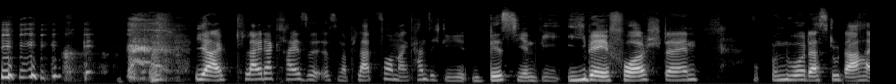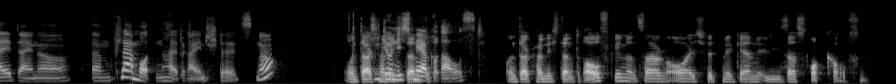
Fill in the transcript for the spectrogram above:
ja, Kleiderkreise ist eine Plattform. Man kann sich die ein bisschen wie eBay vorstellen, Nur, dass du da halt deine ähm, Klamotten halt reinstellst, ne? Und da Die kann du ich nicht dann mehr brauchst. Und da kann ich dann draufgehen und sagen, oh, ich würde mir gerne Elisas Rock kaufen.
